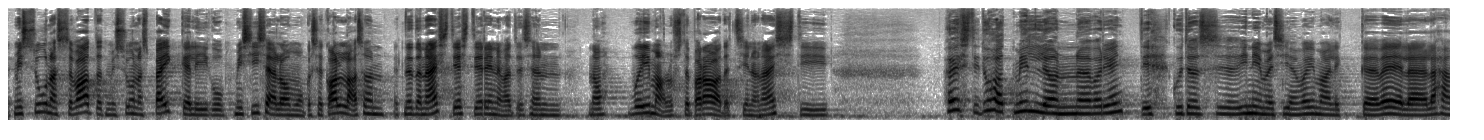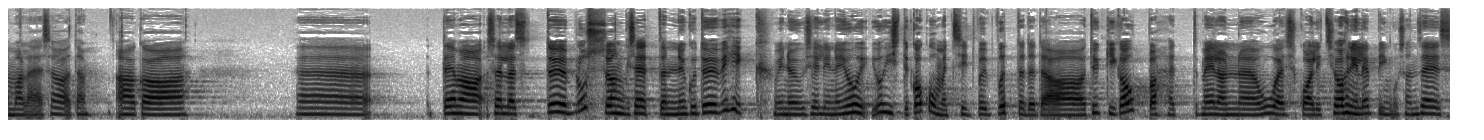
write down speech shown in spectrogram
et mis suunas sa vaatad, mis suunas päike liigub, mis iseloomuga see kallas on, et need on hästi-hästi erinevad ja see on noh, võimaluste paraad, et siin on hästi, hästi tuhat miljon varianti, kuidas inimesi on võimalik veele lähemale saada, aga äh, tema selles töö pluss ongi see, et ta on nagu töövihik või nagu selline juhiste kogum, et siit võib võtta teda tüki kaupa, et meil on äh, uues koalitsioonilepingus on sees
